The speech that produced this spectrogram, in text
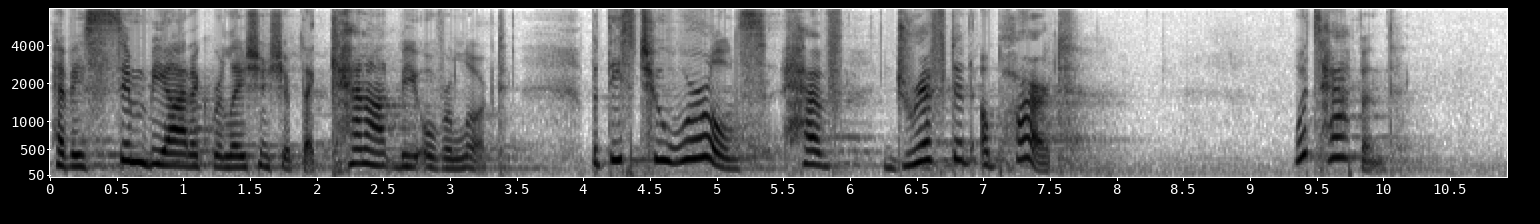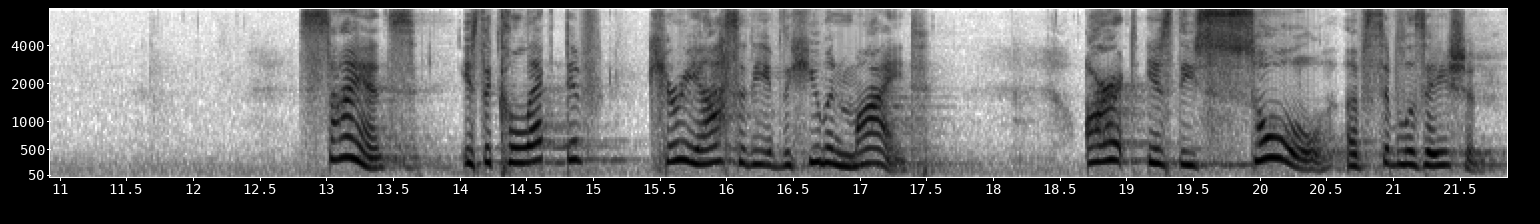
have a symbiotic relationship that cannot be overlooked. But these two worlds have drifted apart. What's happened? Science is the collective curiosity of the human mind. Art is the soul of civilization.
